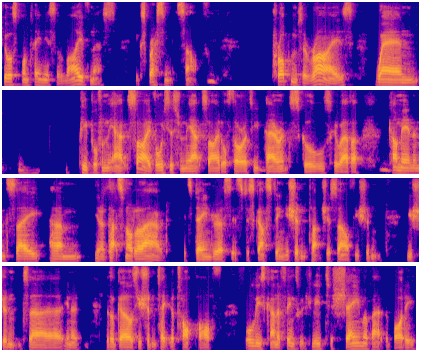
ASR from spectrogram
pure spontaneous aliveness expressing itself. Mm. Problems arise when people from the outside, voices from the outside, authority, hmm. parents, schools, whoever, mm. come in and say, um, you know, that's not allowed. It's dangerous. It's disgusting. You shouldn't touch yourself. You shouldn't. You shouldn't. Uh, you know, little girls, you shouldn't take your top off. All these kind of things, which lead to shame about the body,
